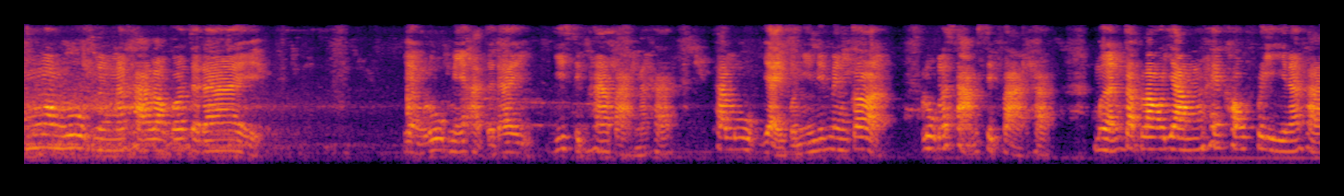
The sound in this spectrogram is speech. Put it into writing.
มะม่วงลูกหนึ่งนะคะ เราก็จะได้ อย่างลูกนี้อาจจะได้ยี่สิบห้าบาทนะคะ ถ้าลูกใหญ่กว่านี้นิดนึงก็ลูกละสามสิบบาทค่ะ เหมือนกับเรายำให้เขาฟรีนะคะ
